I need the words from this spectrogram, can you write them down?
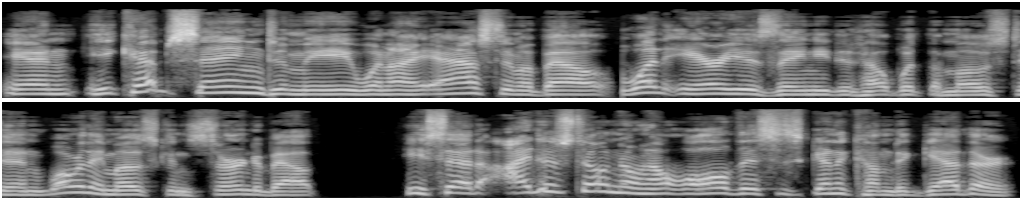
And he kept saying to me when I asked him about what areas they needed help with the most and what were they most concerned about, he said, I just don't know how all this is going to come together.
